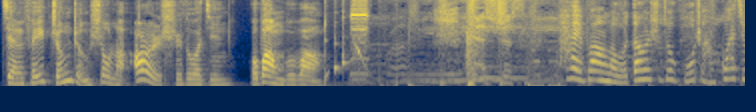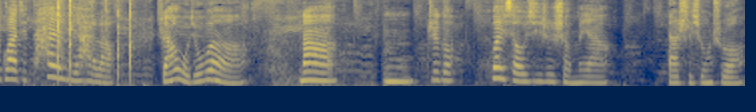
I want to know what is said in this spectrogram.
减肥整整瘦了二十多斤，我棒不棒？太棒了！我当时就鼓掌，呱唧呱唧，太厉害了。”然后我就问啊，那，嗯，这个坏消息是什么呀？大师兄说，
